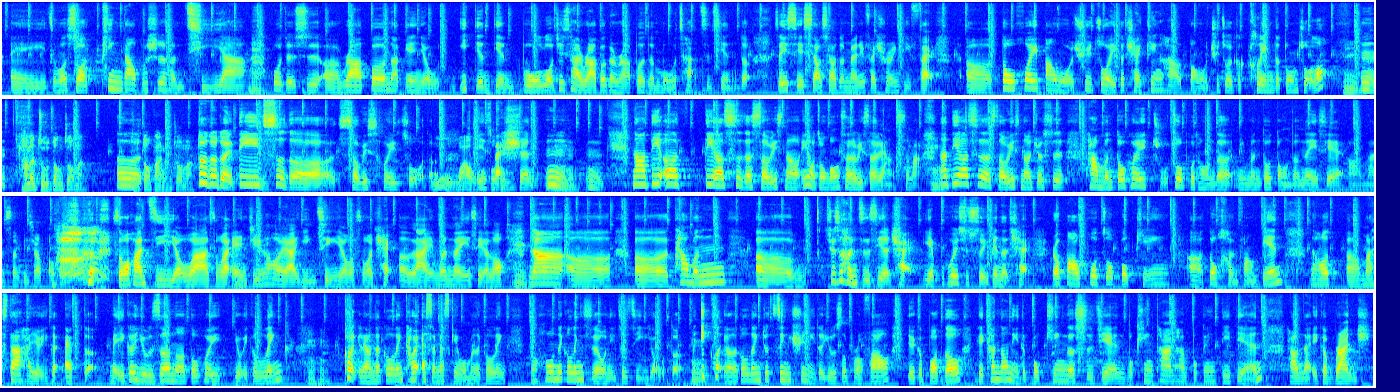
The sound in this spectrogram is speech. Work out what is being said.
哎，怎么说拼到不是很齐呀？嗯，或者是呃，rubber 那边有一点点剥落，就是它 rubber 跟 rubber 的摩擦之间的这一些小小的 manufacturing defect，呃，都会帮我去做一个 checking，还有帮我去做一个 claim 的动作咯。嗯嗯，他们主动做吗？呃，主动帮你做吗？对对对，第一次的 service 会做的。哦，哇哦，inspection。嗯嗯，那第二第二次的 service 呢？因为我总共 service 了两次嘛。那第二次的 service 呢，就是他们都会主做普通的，你们都懂的那些啊，男生比较懂，什么换机油啊，什么 engine oil 呀，引擎油，什么 check alignment 那一些咯。那呃呃，他们。呃，就是很仔细的 check，也不会是随便的 check。然后包括做 booking，呃，都很方便。然后呃，Master 还有一个 app 的，每一个 user 呢都会有一个 link，嗯哼，click 了那个 link，他会 SMS 给我们那个 link，然后那个 link 只有你自己有的。那一 click 了那个 link 就进去你的 user profile，有一个 bottle 可以看到你的 booking 的时间、booking time 和 booking 地点，还有哪一个 branch。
